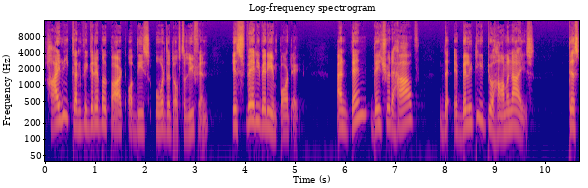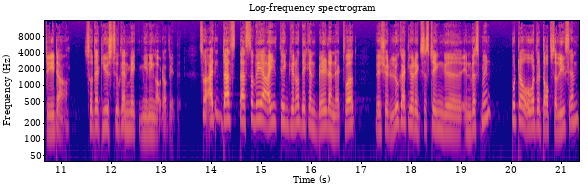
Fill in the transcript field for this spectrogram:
highly configurable part of these over-the-top solution is very, very important. And then they should have the ability to harmonize this data so that you still can make meaning out of it. So I think that's that's the way I think you know they can build a network. They should look at your existing uh, investment, put a over the top solution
